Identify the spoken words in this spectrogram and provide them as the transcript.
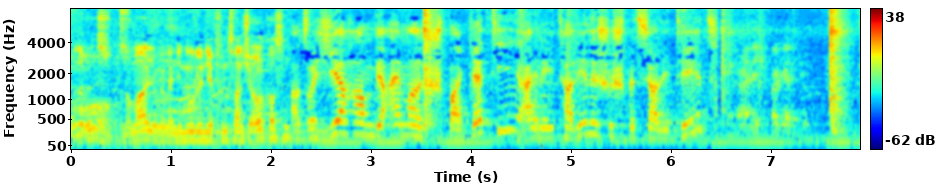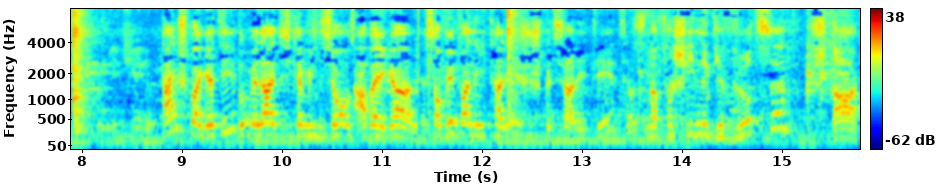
Ohne Witz. Oh, normal, Junge, wenn die Nudeln hier 25 Euro kosten. Also hier haben wir einmal Spaghetti, eine italienische Spezialität. Keine Spaghetti. Kein Spaghetti? Tut mir leid, ich kenne mich nicht aus. Aber egal. Ist auf jeden Fall eine italienische Spezialität. Das sind da verschiedene Gewürze. Stark.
